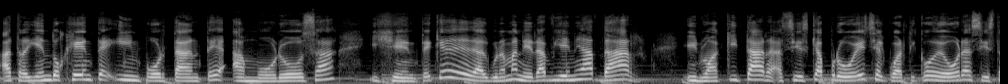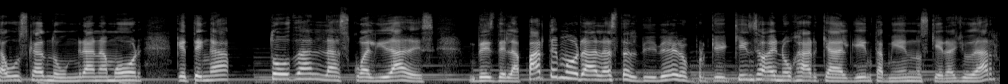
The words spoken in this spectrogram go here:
atrayendo gente importante, amorosa y gente que de alguna manera viene a dar y no a quitar. Así es que aproveche el cuartico de hora si está buscando un gran amor que tenga todas las cualidades, desde la parte moral hasta el dinero, porque ¿quién se va a enojar que alguien también nos quiera ayudar?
